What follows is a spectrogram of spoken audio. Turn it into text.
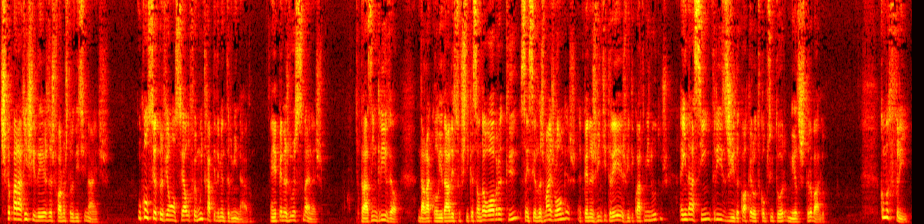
de escapar à rigidez das formas tradicionais. O concerto para violoncelo foi muito rapidamente terminado, em apenas duas semanas. Prazo incrível, dada a qualidade e sofisticação da obra, que, sem ser das mais longas, apenas 23, 24 minutos, ainda assim teria exigido a qualquer outro compositor meses de trabalho. Como referi,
